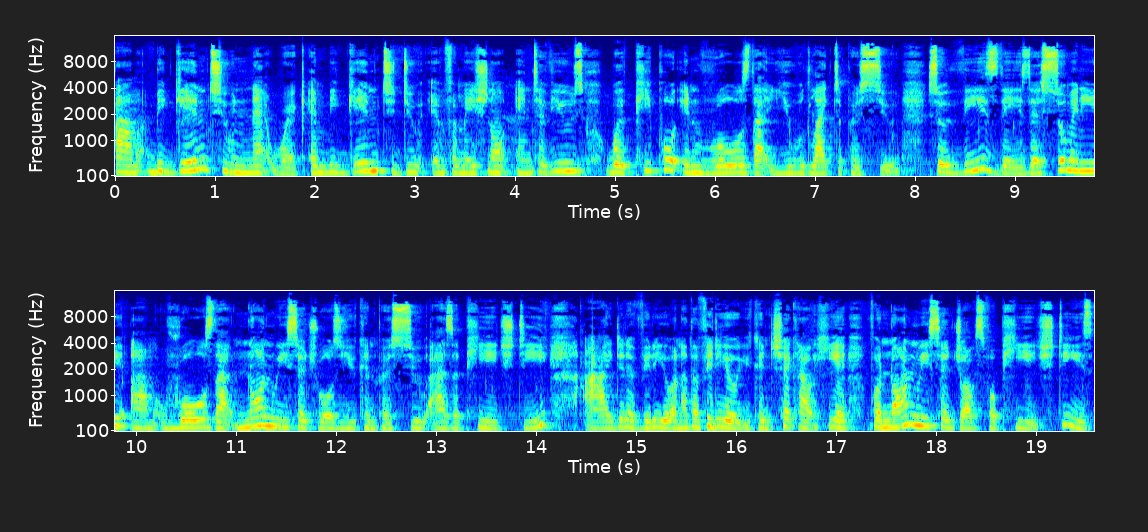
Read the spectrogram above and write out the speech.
um, begin to network and begin to do informational interviews with people in roles that you would like to pursue. So these days, there's so many um, roles that non-research roles you can pursue as a PhD. I did a video, another video you can check out here for non-research jobs for PhDs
